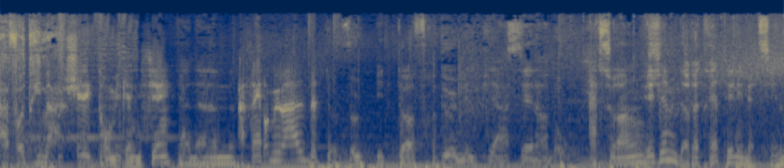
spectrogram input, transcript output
à votre image. Électromécanicien. Canam. À Saint-Romuald. Te veut et t'offre 2000 pièces dès l'embauche. Assurance. Régime de retraite et les médecines.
